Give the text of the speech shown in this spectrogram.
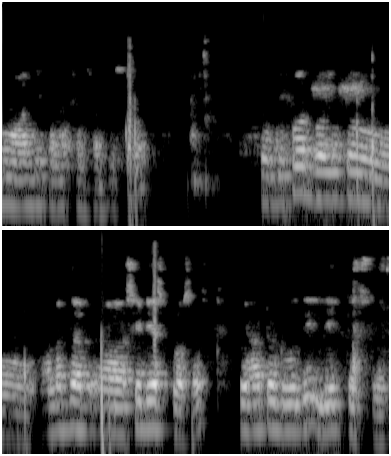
all the connections code. So before going to another uh, CDS process, we have to do the leak testing.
